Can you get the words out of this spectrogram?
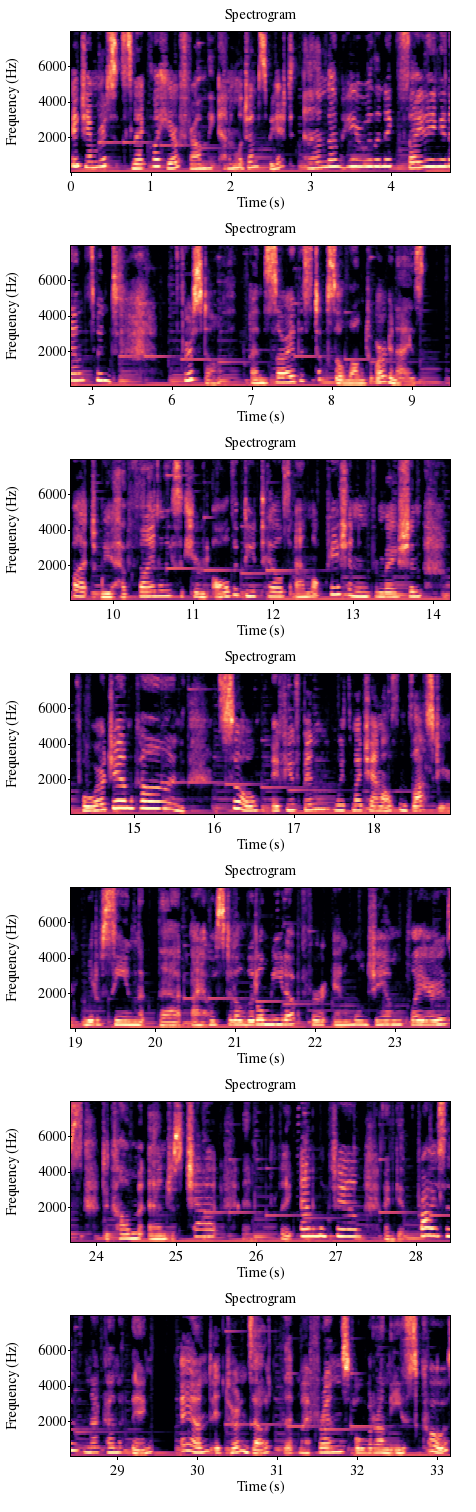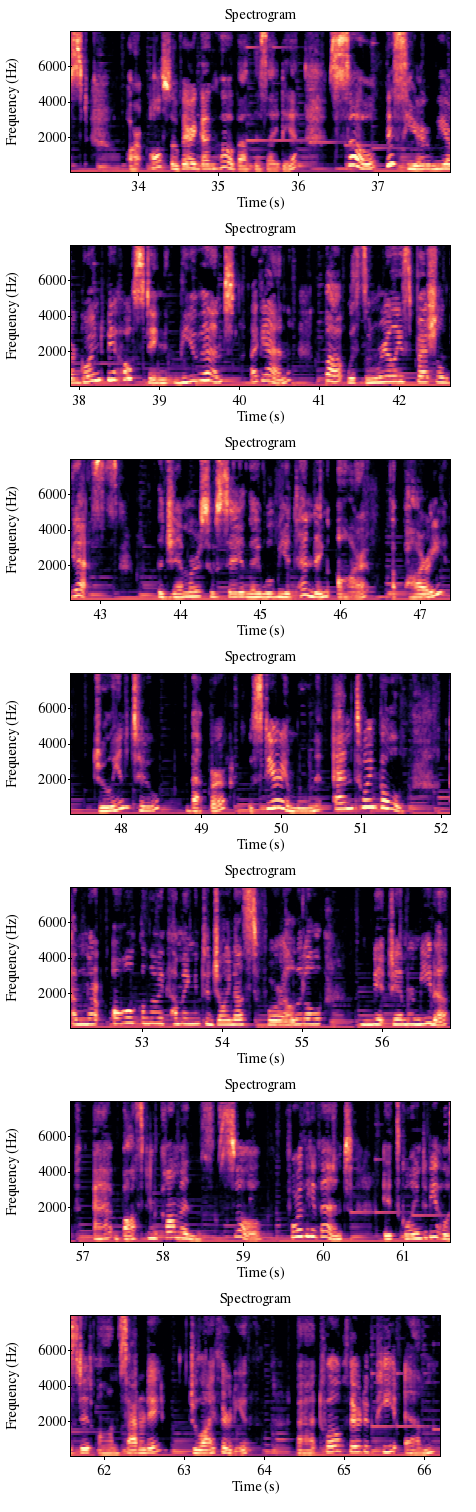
Hey Jammers, Snackla here from the Animal Jam Spirit, and I'm here with an exciting announcement. First off, I'm sorry this took so long to organize, but we have finally secured all the details and location information for JamCon. So, if you've been with my channel since last year, you would have seen that I hosted a little meetup for Animal Jam players to come and just chat and play Animal Jam and get prizes and that kind of thing. And it turns out that my friends over on the East Coast are also very gung-ho about this idea. So this year we are going to be hosting the event again, but with some really special guests. The jammers who say they will be attending are Apari, Julian 2, Bepper, Wisteria Moon, and Twinkle. And they're all going to be coming to join us for a little Jammer meetup at Boston Commons. So for the event, it's going to be hosted on Saturday, July 30th at 12.30 p.m.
